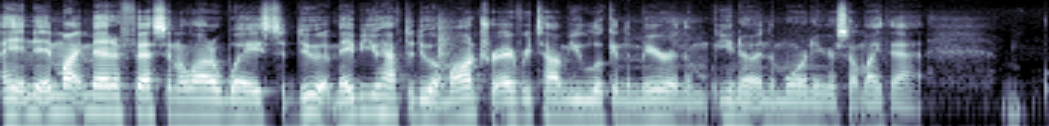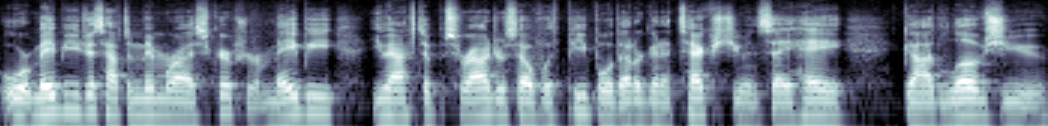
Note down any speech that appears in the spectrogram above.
and it might manifest in a lot of ways to do it. Maybe you have to do a mantra every time you look in the mirror in the you know in the morning or something like that. Or maybe you just have to memorize scripture. Maybe you have to surround yourself with people that are going to text you and say, "Hey, God loves you.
